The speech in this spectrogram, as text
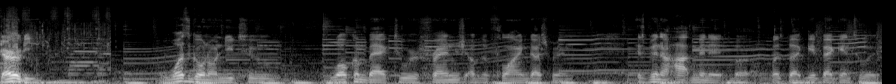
dirty. What's going on YouTube? Welcome back to Revenge of the Flying Dutchman. It's been a hot minute, but let's back, get back into it.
